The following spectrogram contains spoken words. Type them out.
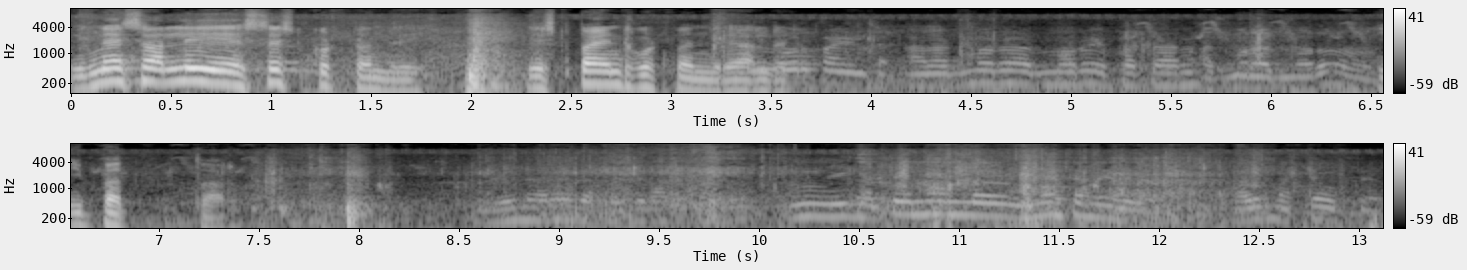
ವಿಘ್ನೇಶ್, ಅಲ್ಲಿ ಎಷ್ಟೆಷ್ಟು ಕೊಟ್ಟು ಬಂದ್ರಿ? ಎಷ್ಟು ಪಾಯಿಂಟ್ ಕೊಟ್ಟು ಬಂದ್ರಿ ಆಲ್ರೆಡಿ ಹದಿಮೂರು ಹದಿಮೂರು, ಇಪ್ಪತ್ತಾರು. ಹದಿಮೂರು ಹದಿಮೂರು ಇಪ್ಪತ್ತಾರು ಹ್ಞೂ ಈಗ ಮತ್ತೆ ಇನ್ನೊಂದು ಇದೆ ಮತ್ತೆ ಹೋಗ್ತಾರೆ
